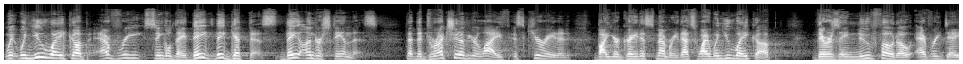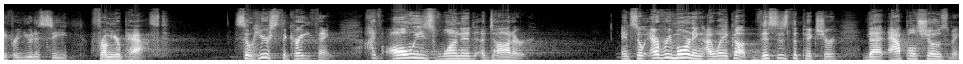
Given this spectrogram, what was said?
When, when you wake up every single day, they, they get this, they understand this, that the direction of your life is curated by your greatest memory. That's why when you wake up, there is a new photo every day for you to see from your past. So here's the great thing I've always wanted a daughter. And so every morning I wake up, this is the picture that Apple shows me.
